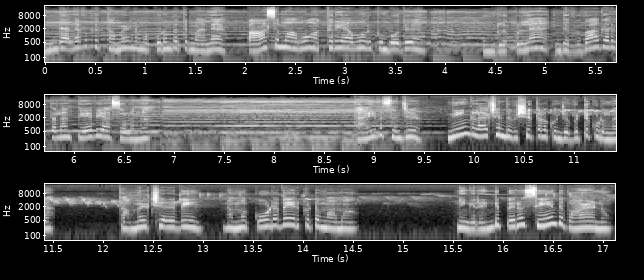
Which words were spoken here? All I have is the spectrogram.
இந்த அளவுக்கு தமிழ் நம்ம குடும்பத்து மேல பாசமாவும் அக்கறையாவும் இருக்கும்போது உங்களுக்குள்ள இந்த விவாகரத்தெல்லாம் தேவையா சொல்லுங்க? தயவு செஞ்சு நீங்களாச்சும் இந்த விஷயத்துல கொஞ்சம் விட்டு கொடுங்க. தமிழ் செல்வி நம்ம கூடவே இருக்கட்டும் மாமா. நீங்க ரெண்டு பேரும் சேர்ந்து வாழணும்.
